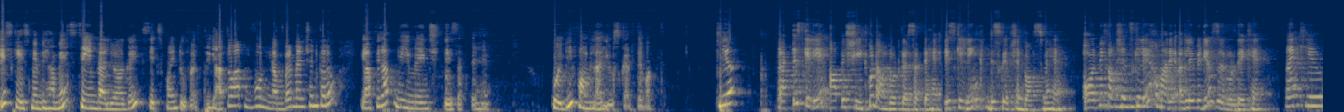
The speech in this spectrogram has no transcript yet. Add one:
इस केस में भी हमें सेम वैल्यू आ गई 6.25 तो या तो आप वो नंबर मेंशन करो, या फिर आप नेम रेंज दे सकते हैं। कोई भी फॉर्मूला यूज़ करते वक्त। क्लियर प्रैक्टिस के लिए आप इस शीट को डाउनलोड कर सकते हैं। इसकी लिंक डिस्क्रिप्शन बॉक्स में है। और भी फ़ंक्शंस के लिए हमारे अगले वीडियो ज़रूर देखें। थैंक यू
